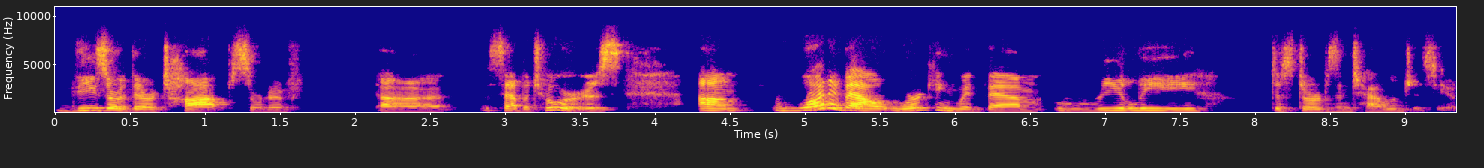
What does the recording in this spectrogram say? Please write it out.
these are their top sort of uh, saboteurs um, what about working with them really disturbs and challenges you?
